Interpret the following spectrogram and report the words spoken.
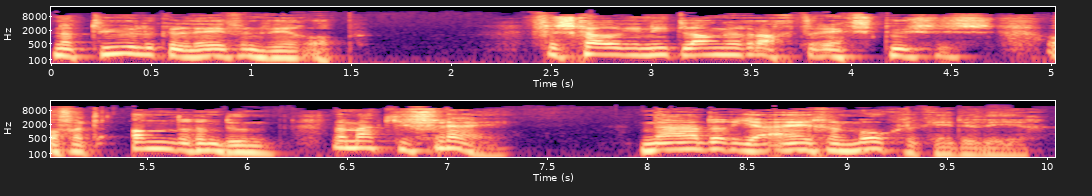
natuurlijke leven weer op. Verschuil je niet langer achter excuses of wat anderen doen, maar maak je vrij. Nader je eigen mogelijkheden weer.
